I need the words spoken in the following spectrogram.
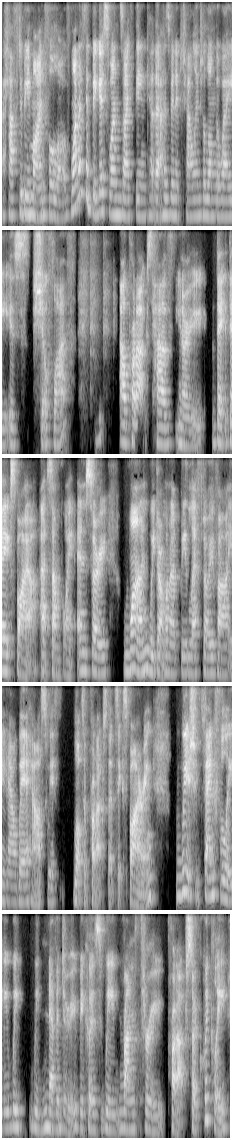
have to be mindful of. One of the biggest ones I think that has been a challenge along the way is shelf life. Our products have, you know, they, they expire at some. And so, one, we don't want to be left over in our warehouse with lots of products that's expiring which thankfully we we never do because we run through products so quickly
